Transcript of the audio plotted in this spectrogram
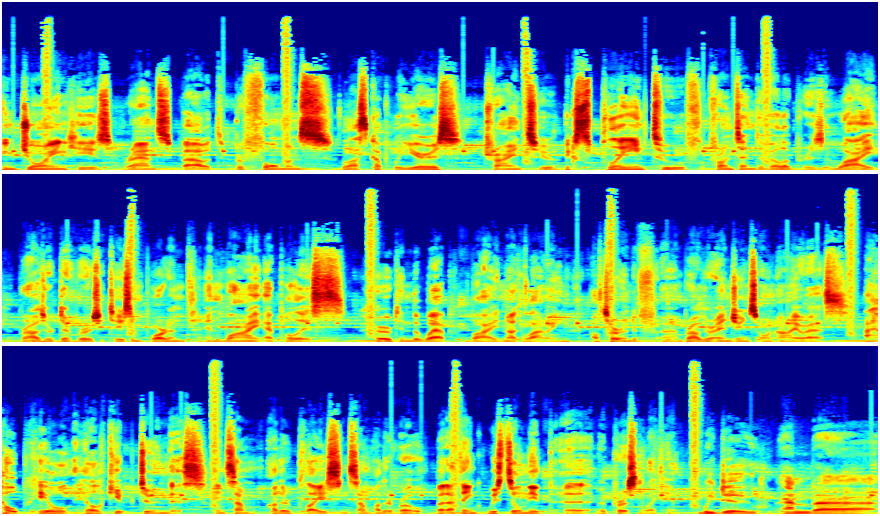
enjoying his rants about performance the last couple of years, trying to explain to front end developers why browser diversity is important and why Apple is hurting the web by not allowing alternative uh, browser engines on iOS. I hope he'll he'll keep doing this in some other place, in some other role. But I think we still need uh, a person like him. We do, and uh,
